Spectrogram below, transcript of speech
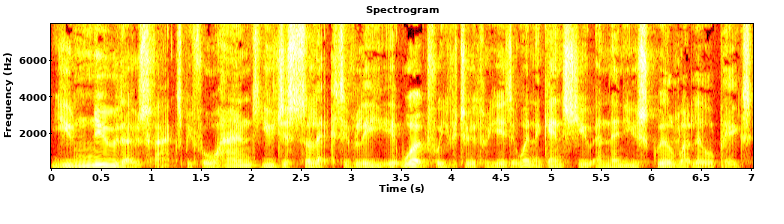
you knew those facts beforehand. You just selectively, it worked for you for two or three years, it went against you, and then you squealed like little pigs.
